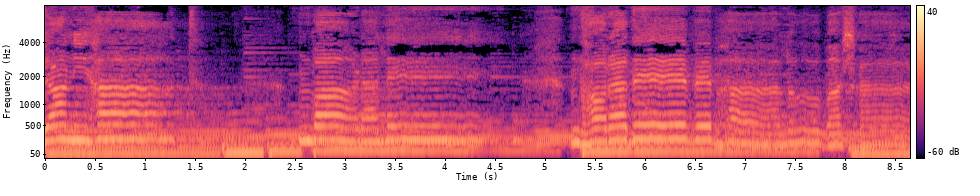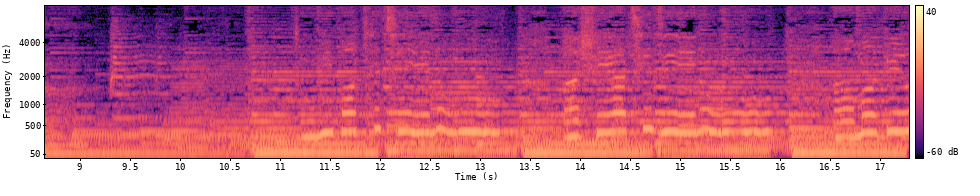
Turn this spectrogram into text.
জানি হাত বাড়ালে ধরা দেবে ভালোবাসা। তুমি পথে চেনো পাশে আছি জেনো আমাকেও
